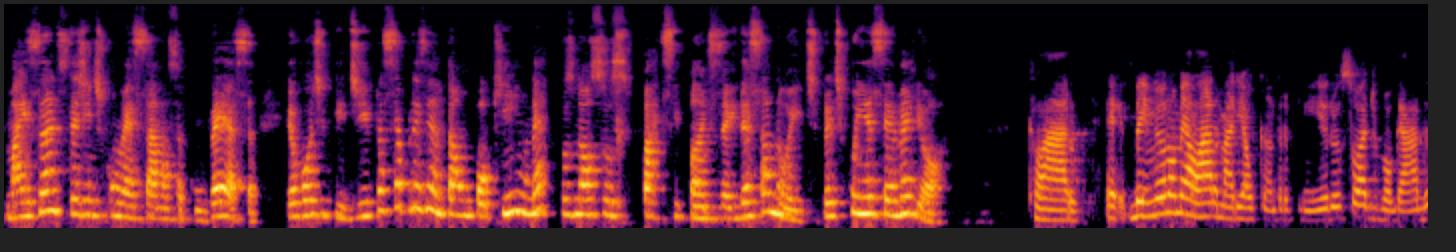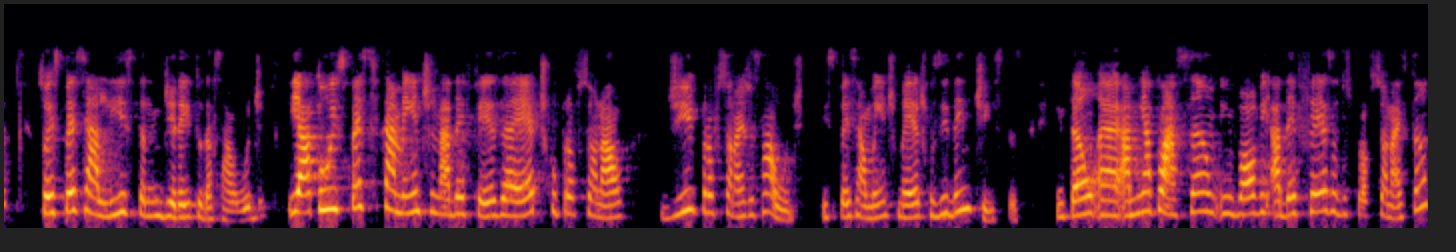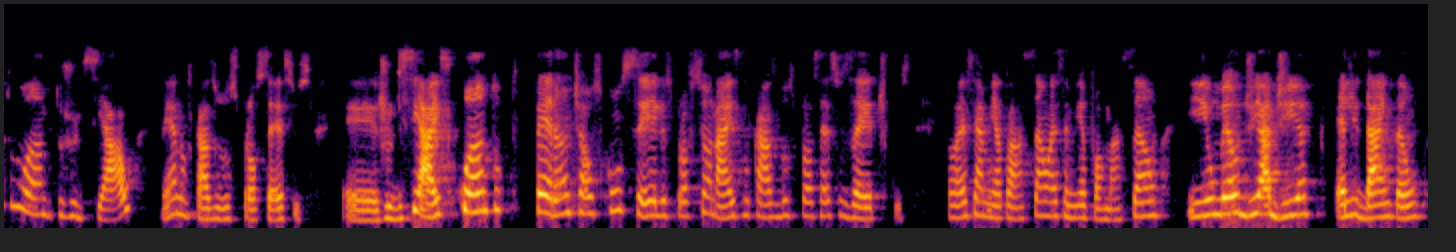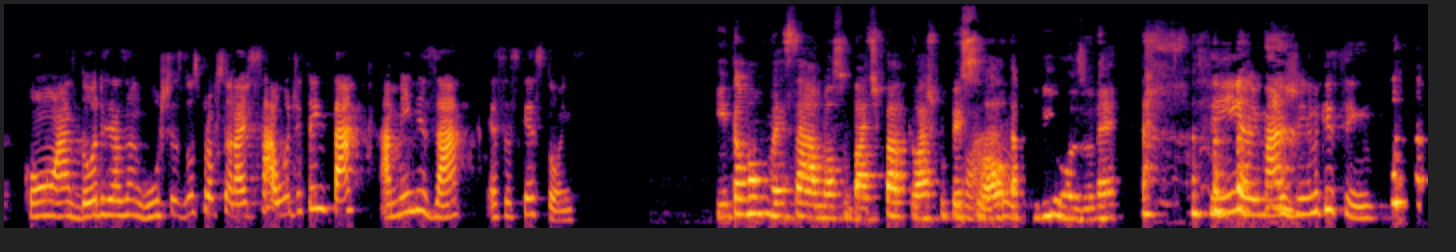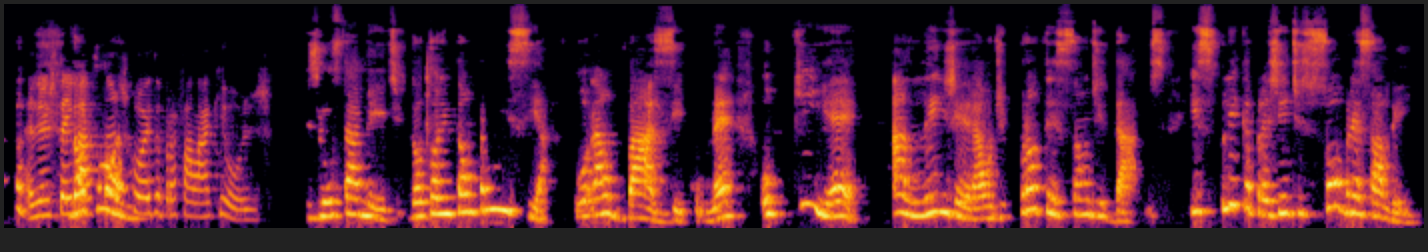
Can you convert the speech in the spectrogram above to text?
Mas antes da gente começar a nossa conversa, eu vou te pedir para se apresentar um pouquinho, né, para os nossos participantes aí dessa noite, para te conhecer melhor. Claro. É, bem, meu nome é Lara Maria Alcântara Pinheiro, eu sou advogada, sou especialista em direito da saúde e atuo especificamente na defesa ético-profissional de profissionais de saúde, especialmente médicos e dentistas. Então, é, a minha atuação envolve a defesa dos profissionais, tanto no âmbito judicial, né, no caso dos processos é, judiciais, quanto perante aos conselhos profissionais, no caso dos processos éticos. Então, essa é a minha atuação, essa é a minha formação, e o meu dia a dia é lidar, então, com as dores e as angústias dos profissionais de saúde e tentar amenizar essas questões. Então, vamos começar o nosso bate-papo, que eu acho que o pessoal está claro. curioso, né? Sim, eu imagino que sim. A gente tem Doutor, bastante coisa para falar aqui hoje. Justamente. Doutor, então, para iniciar, o básico, né? O que é a Lei Geral de Proteção de Dados? Explica para a gente sobre essa lei.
